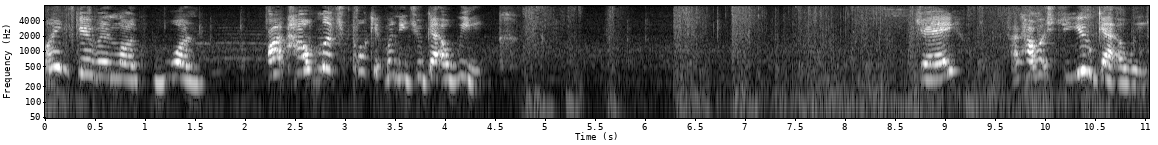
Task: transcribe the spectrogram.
I'm giving like one. I, how much pocket money do you get a week? Jay, and how much do you get a week?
